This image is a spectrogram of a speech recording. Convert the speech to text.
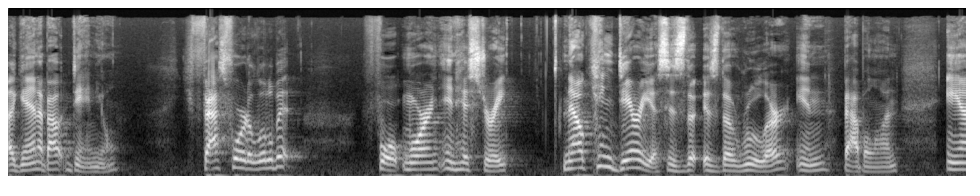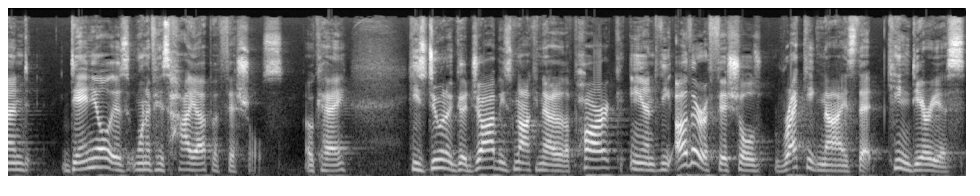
again, about Daniel. Fast forward a little bit for more in history. Now, King Darius is the, is the ruler in Babylon, and Daniel is one of his high up officials, okay? He's doing a good job, he's knocking out of the park, and the other officials recognize that King Darius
